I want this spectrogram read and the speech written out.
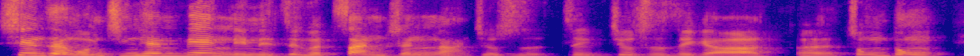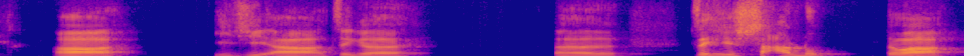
现在我们今天面临的这个战争呢，就是这就是这个啊，呃，中东啊，以及啊这个呃这些杀戮，对吧？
